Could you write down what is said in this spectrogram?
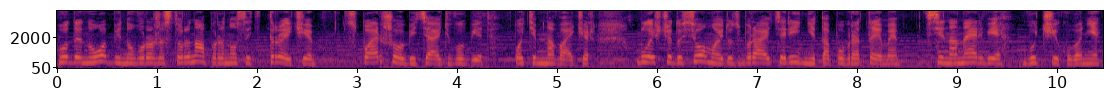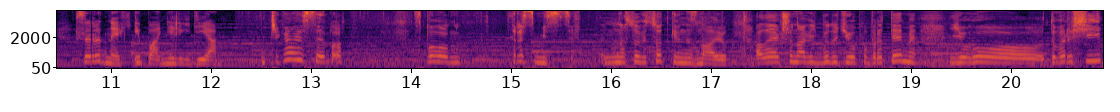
годину обміну ворожа сторона переносить тричі. Спершу обіцяють в обід, потім на вечір. Ближче до сьомої тут збираються рідні та побратими. Всі на нерві, в очікуванні. Серед них і пані Лідія. Чекаю сина з полону. 30 місяців. На 100% не знаю. Але якщо навіть будуть його побратими, його товариші,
